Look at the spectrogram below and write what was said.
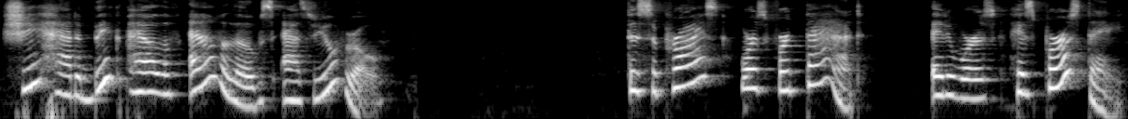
She had a big pile of envelopes as usual. The surprise was for Dad. It was his birthday.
